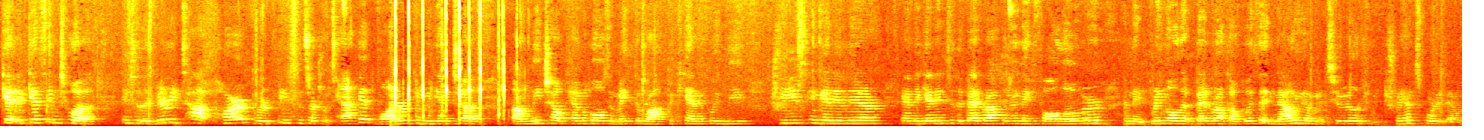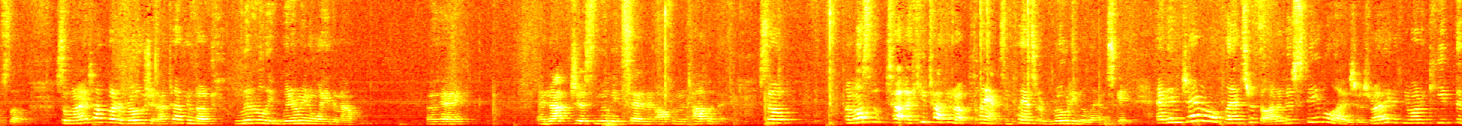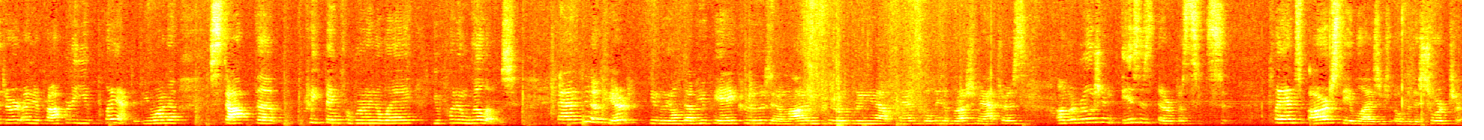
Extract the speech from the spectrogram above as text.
get, it gets into a, into the very top part where things can start to attack it. Water can begin to um, leach out chemicals and make the rock mechanically weak. Trees can get in there and they get into the bedrock and then they fall over and they bring all that bedrock up with it. And now you have material that can be transported down slope. So when I talk about erosion, I'm talking about literally wearing away the mountain, okay? And not just moving sediment off from the top of it. So I'm also, I keep talking about plants and plants eroding the landscape. And in general, plants are thought of as stabilizers, right? If you want to keep the dirt on your property, you plant. If you want to stop the creek bank from burning away, you put in willows. And, you know, here, you know, the old WPA crews and a modern crew bringing out plants, building a brush mattress. Um, erosion is, or uh, plants are stabilizers over the short term.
